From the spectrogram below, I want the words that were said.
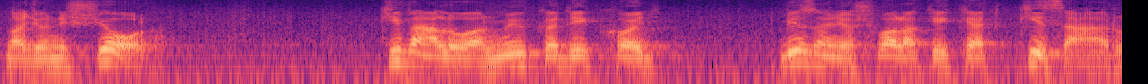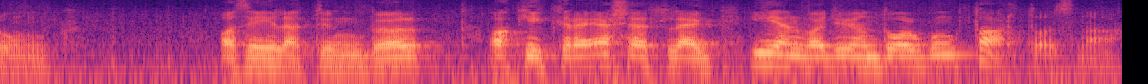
nagyon is jól. Kiválóan működik, hogy bizonyos valakiket kizárunk az életünkből, akikre esetleg ilyen vagy olyan dolgunk tartozna.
